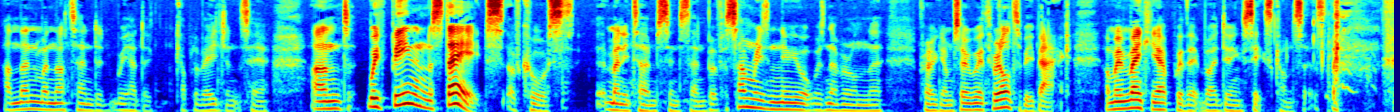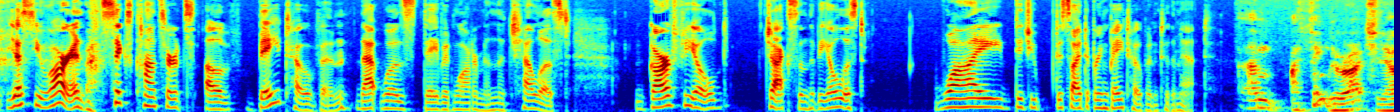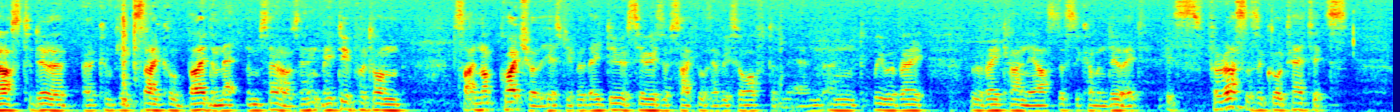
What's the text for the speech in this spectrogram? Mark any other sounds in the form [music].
And then when that ended, we had a couple of agents here, and we've been in the states, of course many times since then. But for some reason, New York was never on the program. So we're thrilled to be back, and we're making up with it by doing six concerts. [laughs] yes, you are, and six concerts of Beethoven. That was David Waterman, the cellist. Garfield Jackson, the violist. Why did you decide to bring Beethoven to the Met? Um, I think we were actually asked to do a, a complete cycle by the Met themselves. I think they do put on so I'm not quite sure of the history, but they do a series of cycles every so often, and, and we were very we were very kindly asked us to come and do it. It's for us as a quartet, it's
